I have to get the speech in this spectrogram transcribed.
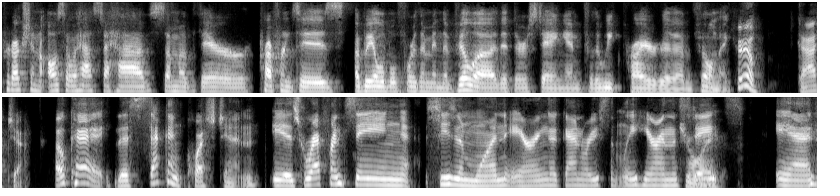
production also has to have some of their preferences available for them in the villa that they're staying in for the week prior to them filming. True. Gotcha. Okay. The second question is referencing season one airing again recently here in the Joy. States. And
